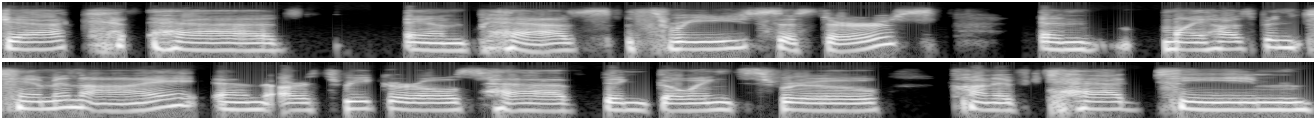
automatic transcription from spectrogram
Jack had and has three sisters. And my husband, Tim, and I, and our three girls have been going through kind of tag team,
